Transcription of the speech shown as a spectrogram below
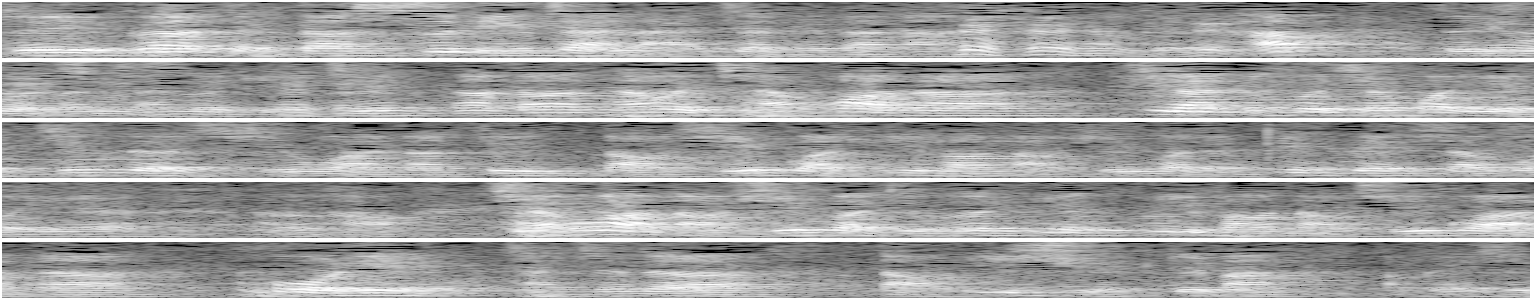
所以不要等到失明再来，这样明白吗？OK，好，这是我们讲的眼睛。那当然它会强化呢，既然能够强化眼睛的循环呢，对脑血管地方脑血管的病变效果也很好。强化脑血管就会预预防脑血管呢破裂产生的脑溢血，对吗？OK，是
